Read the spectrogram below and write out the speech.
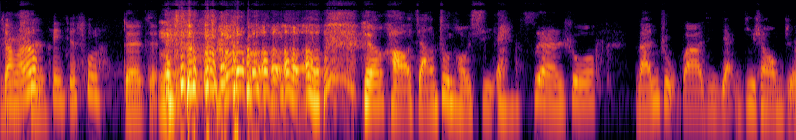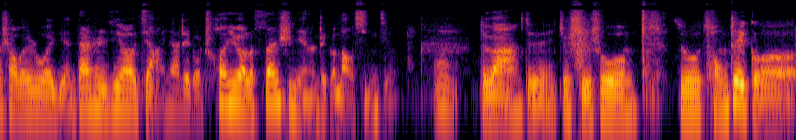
讲完了，可以结束了。对对，行 好，讲重头戏。哎，虽然说男主吧，就演技上我们觉得稍微弱一点，但是就要讲一下这个穿越了三十年的这个老刑警，嗯对吧？对，就是说，就从这个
